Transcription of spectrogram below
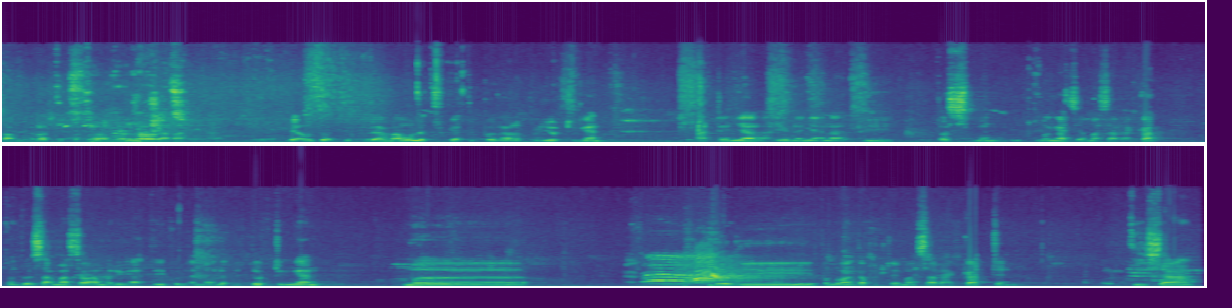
Samirah diperkenalkan oleh masyarakat ya untuk di bulan Maulid juga diperkenalkan beliau dengan adanya lahirnya Nabi. Terus mem- mengajak masyarakat untuk sama-sama meringati bulan Maulid itu dengan memberi peluang kepada masyarakat dan bisa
